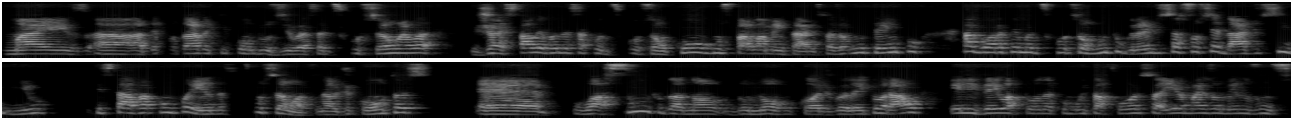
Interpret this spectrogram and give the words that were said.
mas a, deputada que conduziu essa discussão, ela já está levando essa discussão com alguns parlamentares faz algum tempo, agora tem uma discussão muito grande se a sociedade civil estava acompanhando essa discussão. Afinal de contas, é, o assunto no, do novo Código Eleitoral, ele veio à tona com muita força aí há mais ou menos uns,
